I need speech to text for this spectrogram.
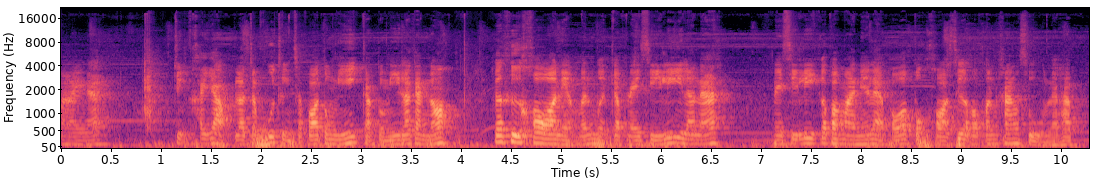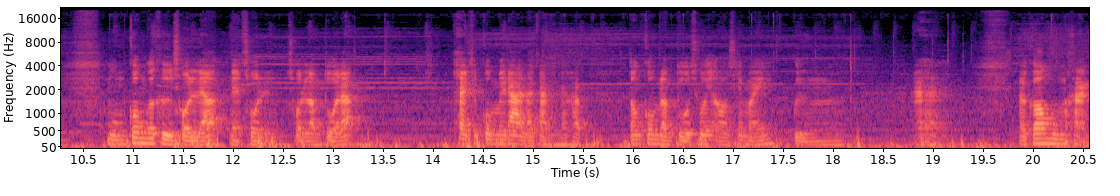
มายนะ จุดขยับเราจะพูดถึงเฉพาะตรงนี้กับตรงนี้แล้วกันเนาะก็คือคอเนี่ยมันเหมือนกับในซีรีส์แล้วนะ ในซีรีส์ก็ประมาณนี้แหละเพราะว่าปกคอเสื้อเขาค่อนข้างสูงนะครับ มุมก้มก็คือชนแล้วเนี่ยชนชนลำตัวแล้วแทบจะก้มไม่ได้แล้วกันนะครับ ต้องก้มลำตัวช่วยเอาใช่ไหมปึงอ่าแล้วก็มุมหัน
